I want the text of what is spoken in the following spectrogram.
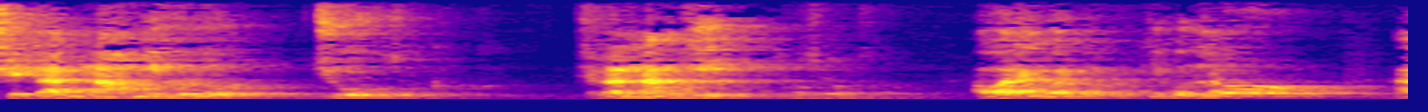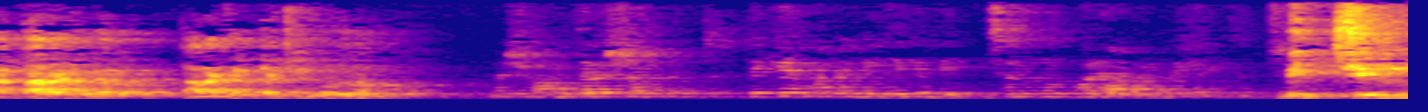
সেটার নামই হলো যোগ। সেটার নাম কি? আবার একবার বলো কি বললাম? আর তার আগে বলো তার আগেরটা কি বললাম? মানে বিচ্ছিন্ন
